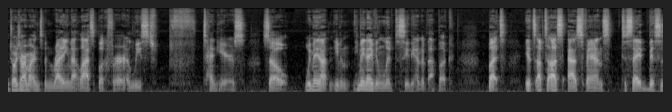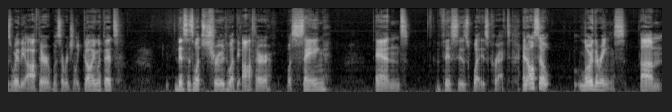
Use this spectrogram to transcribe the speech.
George R. R. Martin's been writing that last book for at least ten years, so we may not even he may not even live to see the end of that book. But it's up to us as fans to say this is where the author was originally going with it. This is what's true to what the author was saying. And this is what is correct. And also lord of the rings. Um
